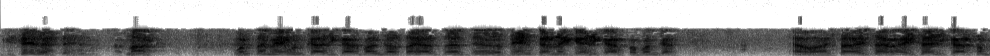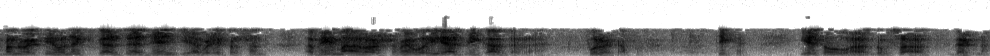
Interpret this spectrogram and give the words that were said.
घिसे रहते हैं नाक वर्त में उनका अधिकार बन जाता है अध्ययन करने के अधिकार तो बन जाते हैं। ऐसा ऐसा ऐसा अधिकार संपन्न व्यक्ति होने के कारण से अध्ययन किया बड़े प्रसन्न। अभी महाराष्ट्र में वही आदमी काम कर रहा है, पूरा का पूरा। ठीक है? ये तो दूसरा घटना।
